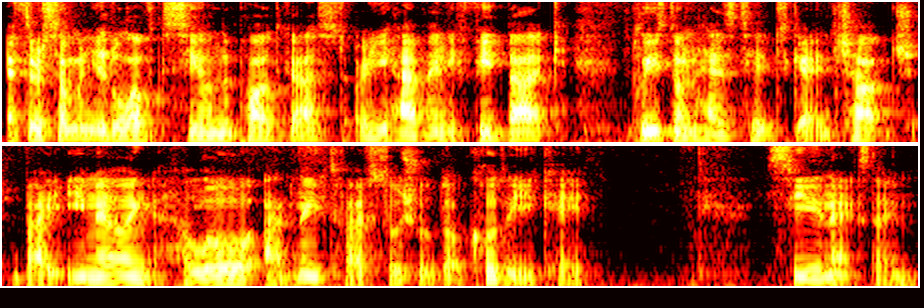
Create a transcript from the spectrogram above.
If there's someone you'd love to see on the podcast or you have any feedback, please don't hesitate to get in touch by emailing hello at 95social.co.uk. See you next time.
